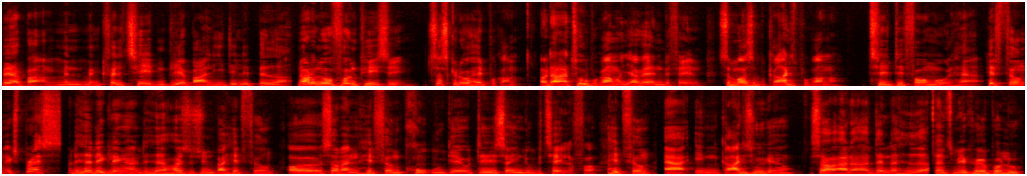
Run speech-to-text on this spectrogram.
bærbare, men, men kvaliteten bliver bare lige det lidt bedre. Når du nu har fået en PC, så skal du have et program, og der er to programmer, jeg vil anbefale, som også er gratis programmer til det formål her. Hitfilm Express, og det hedder det ikke længere, det hedder højst sandsynligt bare Hitfilm. Og så er der en Hitfilm Pro udgave, det er så en, du betaler for. Hitfilm er en gratis udgave. Så er der den, der hedder, den som jeg hører på nu,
